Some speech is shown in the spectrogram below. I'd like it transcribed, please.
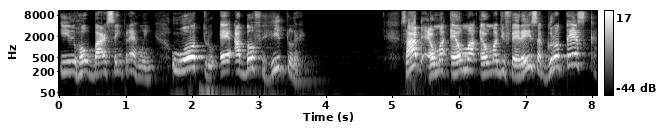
E roubar sempre é ruim. O outro é Adolf Hitler. Sabe? É uma, é uma, é uma diferença grotesca.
